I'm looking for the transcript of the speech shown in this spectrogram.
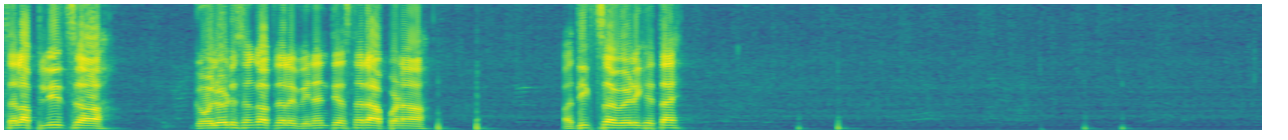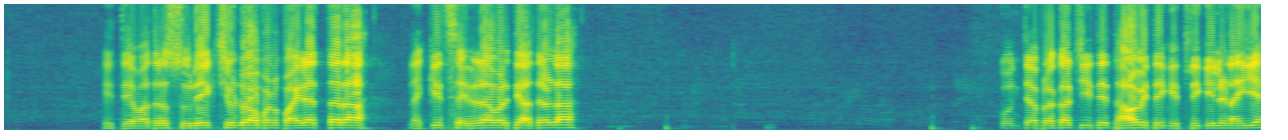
चला प्लीज गवलेवाडी संघ आपल्याला विनंती असणार आहे आपण अधिकचा वेळ घेत आहे इथे मात्र सुरेख चेंडू आपण पाहिल्यात तर नक्कीच शरीरावरती आदळला. कोणत्या प्रकारची इथे धाव इथे घेतली गेली नाहीये.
